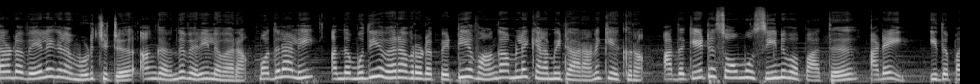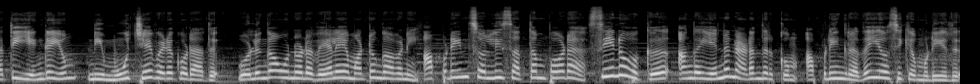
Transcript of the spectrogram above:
தன்னோட வேலைகளை முடிச்சிட்டு அங்க இருந்து வெளியில வரான். முதலாளி அந்த முதியவர் அவரோட பெட்டியை வாங்காமலே கிளம்பிட்டாரான்னு கேக்குறான். அதை கேட்ட சோமு சீனுவை பார்த்து அடேய் இதை பத்தி எங்கேயும் நீ மூச்சே விடக்கூடாது. ஒழுங்கா உன்னோட வேலையை மட்டும் கவனி. அப்படின்னு சொல்லி சத்தம் போட சீனுவுக்கு அங்க என்ன நடந்திருக்கும் அப்படிங்கறத யோசிக்க முடியுது.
